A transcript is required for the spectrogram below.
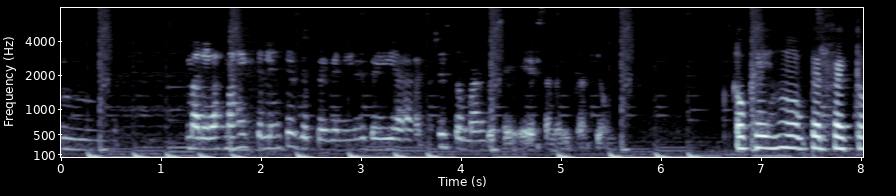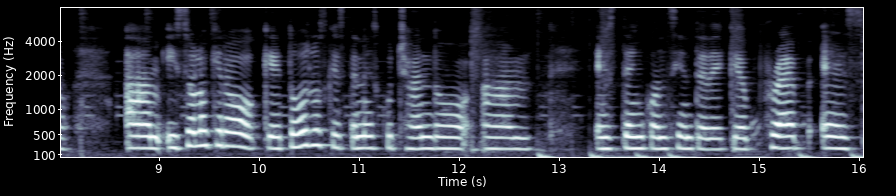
mm, maneras más excelentes de prevenir el VIH tomándose esa medicación. Ok, mm, y solo quiero que todos los que estén escuchando estén conscientes de que PrEP es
